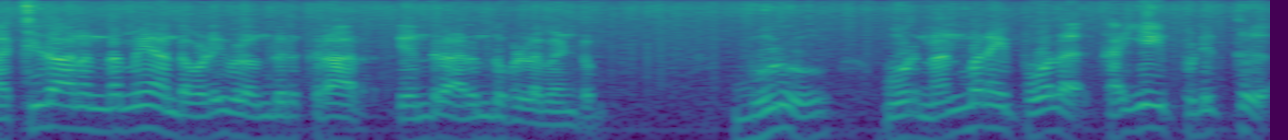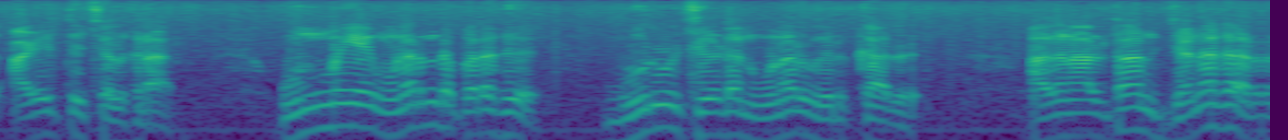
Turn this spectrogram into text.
சச்சிதானந்தமே அந்த வடிவில் வந்திருக்கிறார் என்று அறிந்து கொள்ள வேண்டும். குரு ஒரு நண்பனைப் போல கையை பிடித்து அழைத்து செல்கிறார். உண்மையை உணர்ந்த பிறகு குரு சீடன் உணர்வு இருக்காது. அதனால்தான் ஜனகர்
